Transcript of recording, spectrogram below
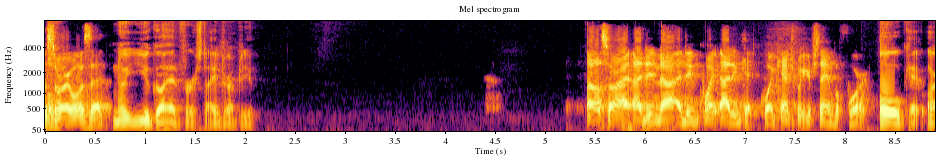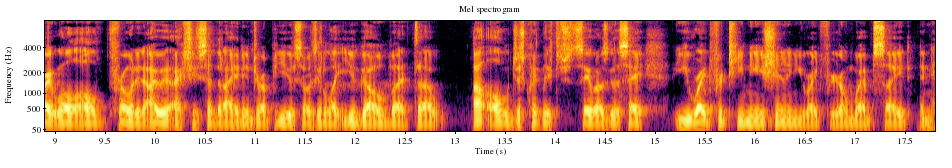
Sorry, what was that? No, you go ahead first. I interrupted you. Oh, sorry, I, I didn't. Uh, I didn't quite. I didn't quite catch what you're saying before. Oh, okay. All right. Well, I'll throw it in. I actually said that I had interrupted you, so I was going to let you go. But uh, I'll just quickly say what I was going to say. You write for T Nation and you write for your own website, and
